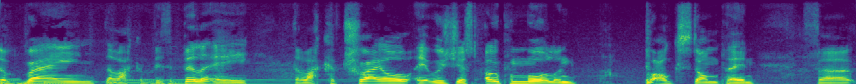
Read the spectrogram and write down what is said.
The rain, the lack of visibility, the lack of trail. It was just open moorland bog stomping for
